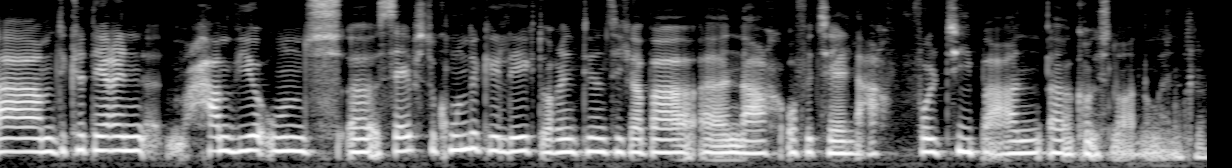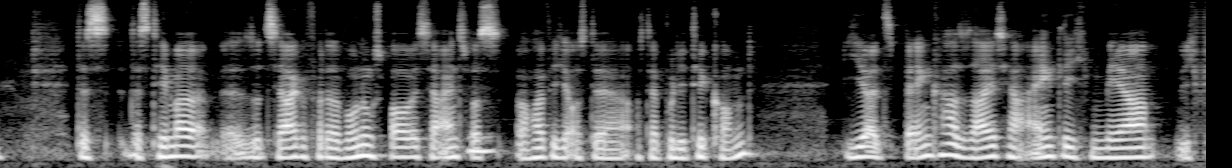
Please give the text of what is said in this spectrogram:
Ähm, die Kriterien haben wir uns äh, selbst zugrunde gelegt, orientieren sich aber nach offiziellen Nachfragen nachvollziehbaren äh, Größenordnungen. Okay. Das, das Thema äh, sozial geförderter Wohnungsbau ist ja eins, was mhm. häufig aus der, aus der Politik kommt. Ihr als Banker seid ja eigentlich mehr, ich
